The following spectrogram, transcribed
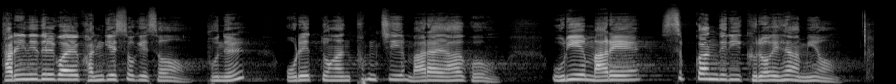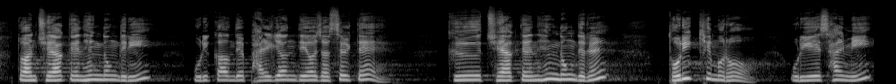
다른 이들과의 관계 속에서 분을 오랫동안 품지 말아야 하고 우리의 말의 습관들이 그러해야 하며 또한 죄악된 행동들이 우리 가운데 발견되어졌을 때 그 죄악된 행동들을 돌이킴으로 우리의 삶이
